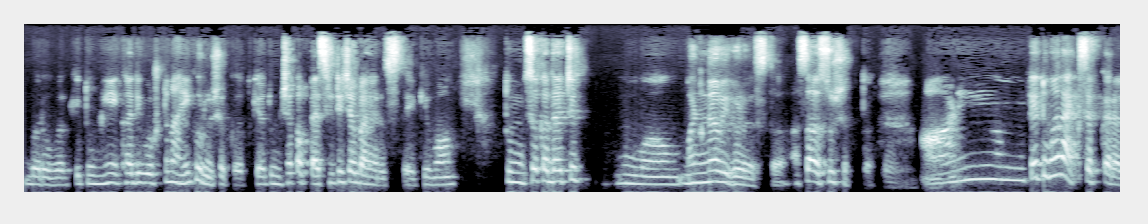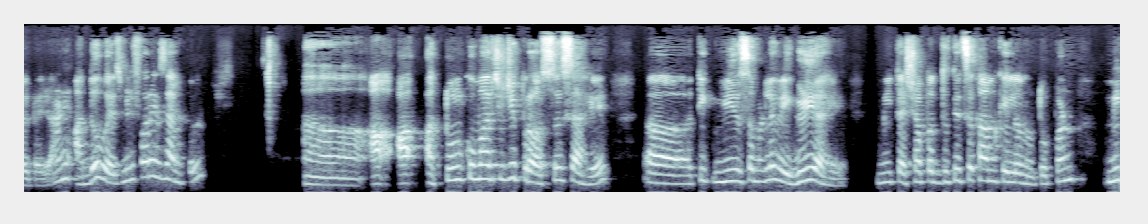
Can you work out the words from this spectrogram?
बरोबर की तुम्ही एखादी गोष्ट नाही करू शकत किंवा तुमच्या कपॅसिटीच्या बाहेर असते किंवा तुमचं कदाचित म्हणणं वेगळं असतं. असं असू शकतं. आणि ते तुम्हाला ऍक्सेप्ट करायला पाहिजे. आणि अदरवाईज म्हणजे फॉर एक्झाम्पल अतुल कुमारची जी प्रोसेस आहे ती मी जसं म्हटलं वेगळी आहे. मी तशा पद्धतीचं काम केलं नव्हतं पण मी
